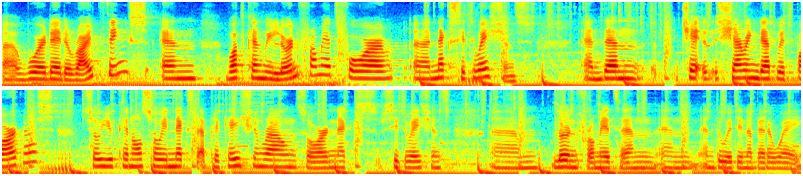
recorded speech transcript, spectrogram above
uh, were they the right things and what can we learn from it for uh, next situations. And then sharing that with partners so you can also in next application rounds or next situations um, learn from it and, and, and do it in a better way.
